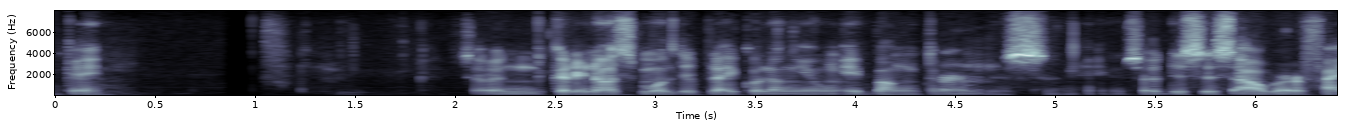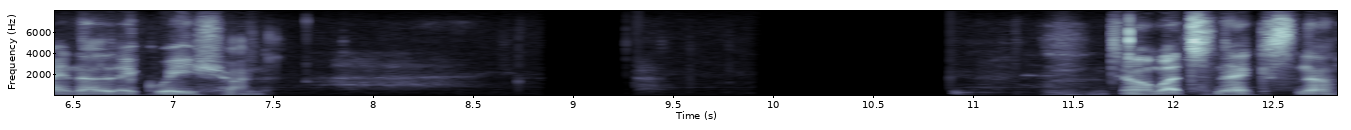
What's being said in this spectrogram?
Okay? So, karinos multiply ko lang yung ibang terms. Okay? So, this is our final equation. Now, what's next? No?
